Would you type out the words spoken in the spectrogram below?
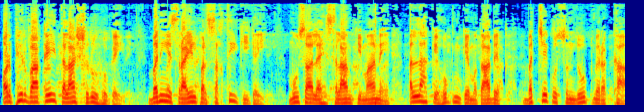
اور پھر واقعی تلاش شروع ہو گئی۔ بنی اسرائیل پر سختی کی گئی۔ موسا علیہ السلام کی ماں نے اللہ کے حکم کے مطابق بچے کو صندوق میں رکھا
